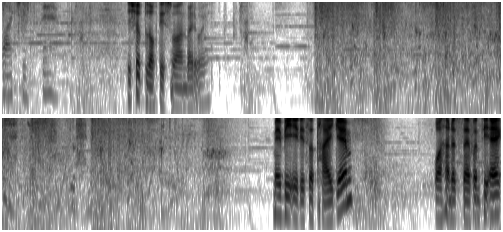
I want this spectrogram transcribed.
Watch your step. You should block this one, by the way. Maybe it is a tie game. 178.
